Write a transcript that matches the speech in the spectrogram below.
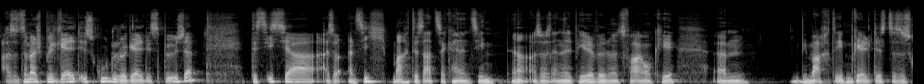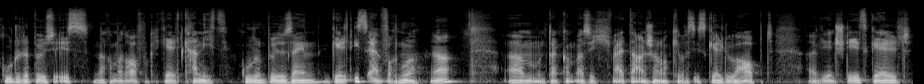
Also zum Beispiel Geld ist gut oder Geld ist böse. Das ist ja, also an sich macht der Satz ja keinen Sinn. Ja? Also als NLPler würden wir uns fragen, okay, ähm, wie macht eben Geld ist, dass es gut oder böse ist. Und dann kommt man drauf, okay, Geld kann nicht gut und böse sein. Geld ist einfach nur. Ja? Ähm, und dann kann man sich weiter anschauen, okay, was ist Geld überhaupt? Äh, wie entsteht Geld?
